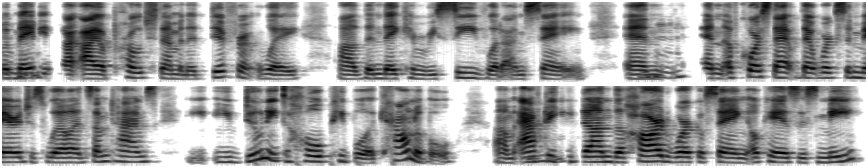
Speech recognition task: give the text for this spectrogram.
but mm-hmm. maybe if I, I, approach them in a different way, uh, then they can receive what I'm saying. And mm-hmm. and of course that that works in marriage as well. And sometimes y- you do need to hold people accountable um, after mm-hmm. you've done the hard work of saying, okay, is this me?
